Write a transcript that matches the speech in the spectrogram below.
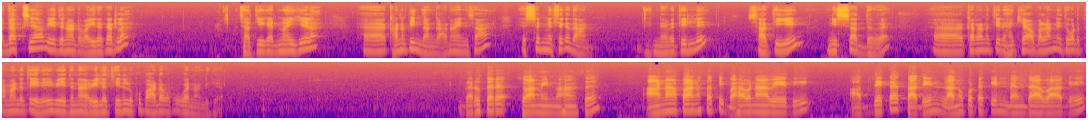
අදක්ෂයා වේදනාවට වෛර කරලා සතිය ගන්නවයි කියලා කනපින්දම් ගන්නවා. ඒ නිසා SMS එක දාන්න. නැවතිල්ලේ සතියෙන් නිස්සද්දව කරන්න තියෙන හැකියාව බලන්න. එතකොට Tamanට තේරෙයි වේදනාව ඇවිල්ලා තියෙන ලොකු පාඩමක් උගන්නන්න කියලා. ගරුතර ස්වාමින් වහන්සේ ආනාපාන සති භාවනාවේදී අත් දෙක තදින් ලනු කොටකින් බැඳා වාගේ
